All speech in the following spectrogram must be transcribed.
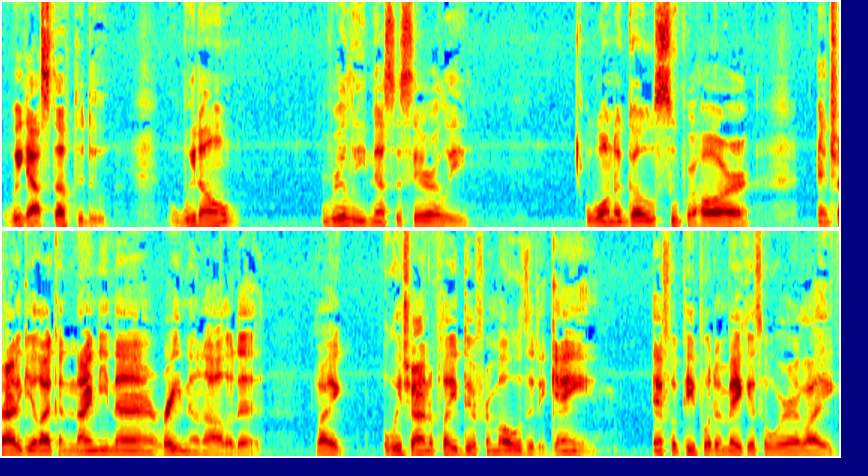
we got stuff to do. We don't really necessarily want to go super hard and try to get like a 99 rating on all of that. Like, we trying to play different modes of the game and for people to make it to where like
